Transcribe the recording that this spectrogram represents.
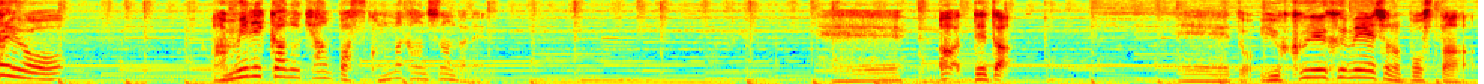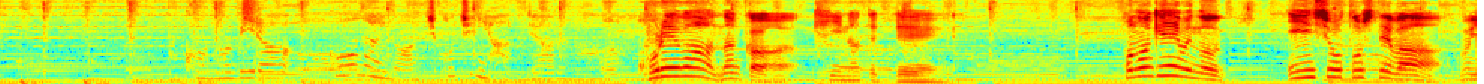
あるよ。アメリカのキャンパスこんな感じなんだね。へえあ出た。えーと行方不明者のポスター。このビラ校内のあちこちに貼ってあるな。これはなんか気になっててこのゲームの印象としてはなん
